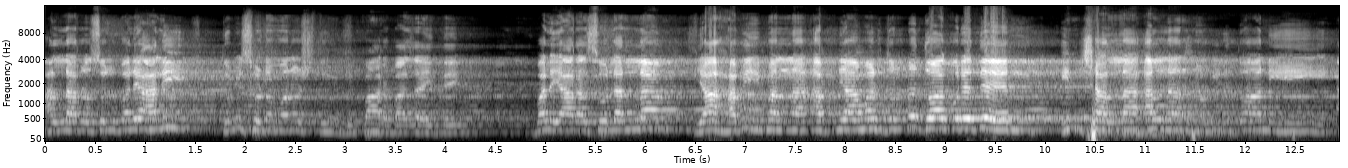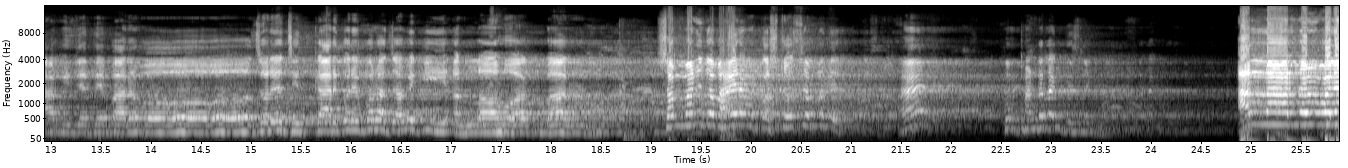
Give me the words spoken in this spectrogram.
আল্লাহ রসুল বলে, আলী, তুমি ছোট মানুষ, তুমি কি পার বাজাইতে? বলে আল্লাহ আপনি আমার জন্য দোয়া করে দেন। ইনশাআল্লাহ আল্লাহর নবীর দোয়া নিয়ে আমি যেতে পারব। জোরে চিৎকার করে বলা যাবে কি? আল্লাহ আকবার। সম্মানিত ভাইরা কষ্ট হচ্ছে আপনাদের। হ্যাঁ? খুব ঠান্ডা লাগতেছে নাকি আল্লাহর নবী বলে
